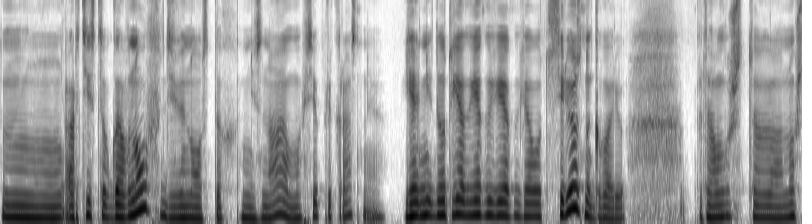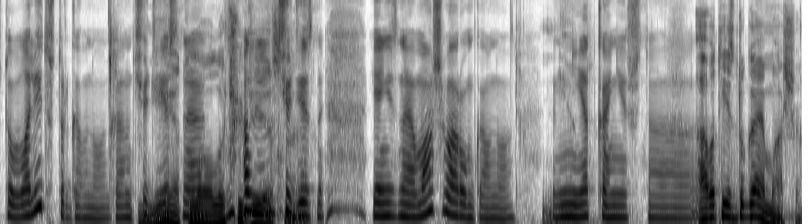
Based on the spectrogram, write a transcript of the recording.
м, артистов говнов 90-х. Не знаю, мы все прекрасные. Я, не, вот я, я, я, я вот серьезно говорю, потому что, ну что, Лолита, что ли, говно? Да, она чудесная. Лола чудесная. чудесная. Я не знаю, Маша Варум говно? Нет, конечно. А вот есть другая Маша.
